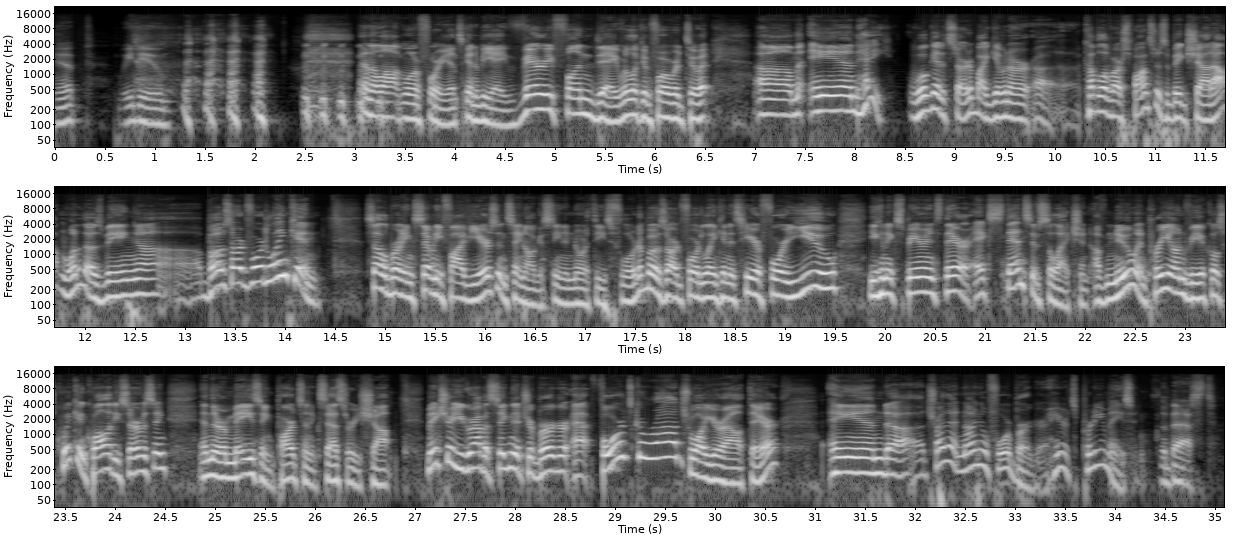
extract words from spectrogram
Yep. We do. and a lot more for you. It's going to be a very fun day. We're looking forward to it. Um, and hey, we'll get it started by giving our uh, a couple of our sponsors a big shout out, and one of those being uh, Bozard Ford Lincoln, celebrating 75 years in St. Augustine in Northeast Florida. Bozard Ford Lincoln is here for you. You can experience their extensive selection of new and pre-owned vehicles, quick and quality servicing, and their amazing parts and accessory shop. Make sure you grab a signature burger at Ford's Garage while you're out there. And uh, try that 904 burger. I hear it's pretty amazing. the best.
